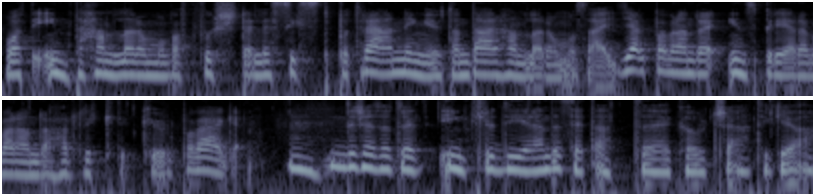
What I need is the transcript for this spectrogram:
och att det inte handlar om att vara först eller sist på träning utan där handlar det om att så här, hjälpa varandra, inspirera varandra, ha riktigt kul på vägen. Mm. Det känns som ett väldigt inkluderande sätt att eh, coacha tycker jag.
